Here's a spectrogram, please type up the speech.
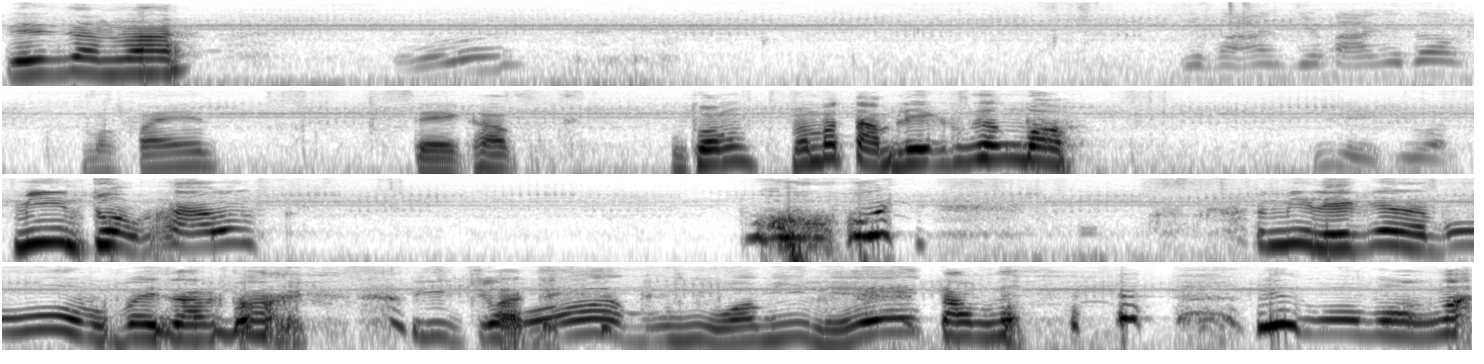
เป็นกันมาโอ้ยเกี่ยวพางเกี่ยวพางกี่ต้องบอกไฟเสกครับทวงมันมาต่ำเล็กเครื่องบ่ นี่เหล็กยวดมีตัวขาบ้างโอ้ยมันมีเหล็กเนี่ยนะโอ้บอกไฟสั่งตัวมีจวดโอ้หัวมีเหล็กต่ำเลยพี่โอบอกว่า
